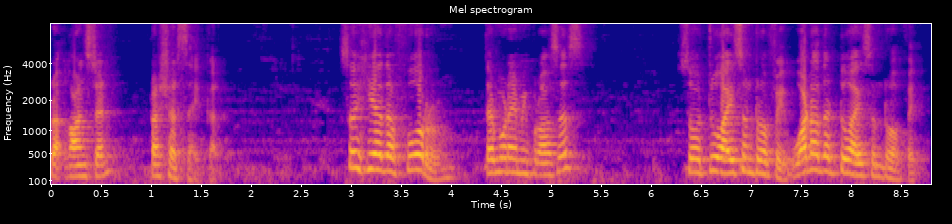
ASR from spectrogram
constant pressure cycle. So here the four thermodynamic process. So two isentropic what are the two isentropic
